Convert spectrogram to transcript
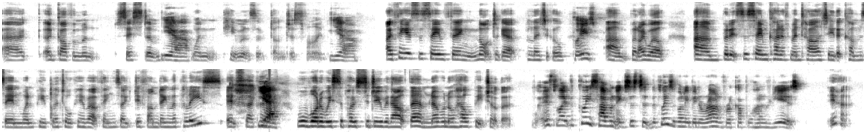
uh, a government system Yeah, when humans have done just fine. yeah. I think it's the same thing, not to get political, Please. um, but I will. Um, but it's the same kind of mentality that comes in when people are talking about things like defunding the police. It's like, Yeah. of, well, what are we supposed to do without them? No one will help each other. It's like the police haven't existed. The police have only been around for a couple hundred years. Yeah.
